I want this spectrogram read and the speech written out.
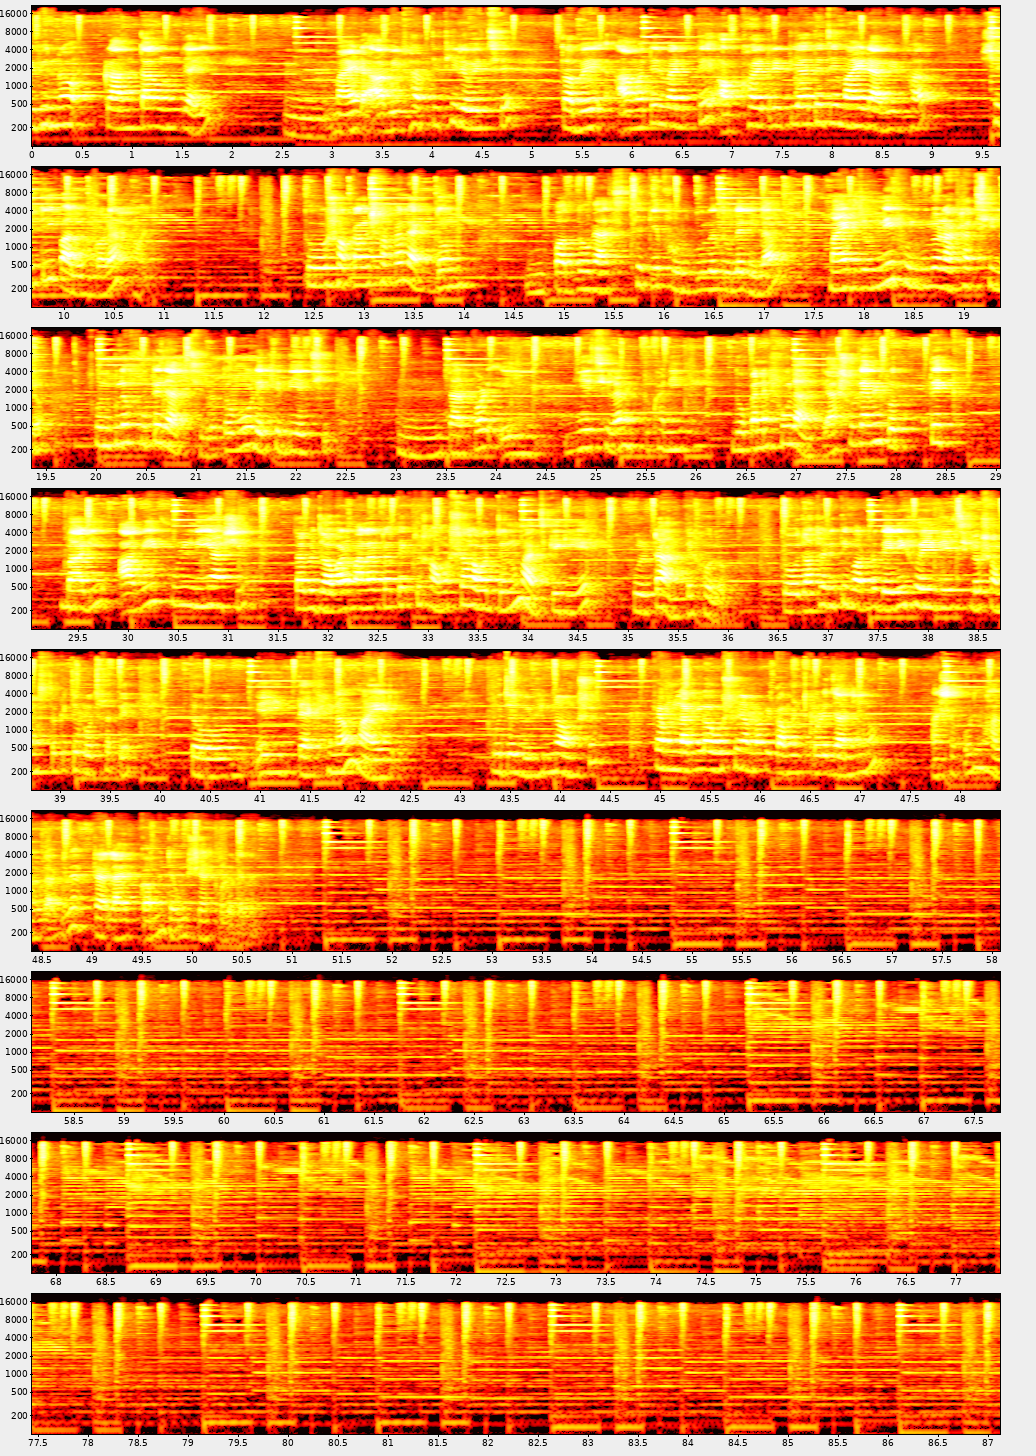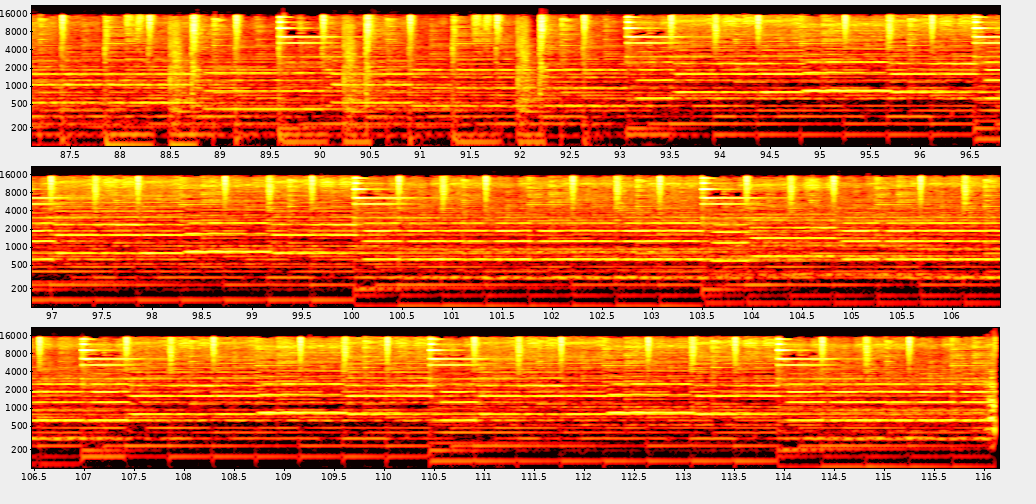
বিভিন্ন ক্রান্তা অনুযায়ী মায়ের আবির্ভাব তিথি রয়েছে, তবে আমাদের বাড়িতে অক্ষয় তৃতীয়াতে যে মায়ের আবির্ভাব সেটিই পালন করা হয়। তো সকাল সকাল একদম পদ্ম গাছ থেকে ফুলগুলো তুলে নিলাম। মায়ের জন্যেই ফুলগুলো রাখা ছিল। ফুলগুলো ফুটে যাচ্ছিল, তবুও রেখে দিয়েছি। তারপর এই গিয়েছিলাম একটুখানি দোকানে ফুল আনতে। আসলে আমি প্রত্যেক বাড়ি আগেই ফুল নিয়ে আসি, তবে জবার মালাটাতে একটু সমস্যা হওয়ার জন্য আজকে গিয়ে ফুলটা আনতে হলো। তো যথারীতি বড্ড দেরি হয়ে গিয়েছিল সমস্ত কিছু গোছাতে। তো এই দেখে নাও মায়ের পুজোর বিভিন্ন অংশ। কেমন লাগল অবশ্যই আমাকে কমেন্ট করে জানিও। আশা করি ভালো লাগলে একটা লাইক কমেন্ট এবং শেয়ার করে দেবে।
